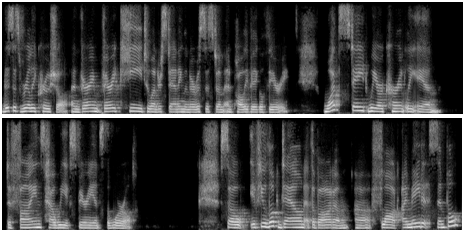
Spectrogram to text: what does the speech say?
this is really crucial and very, very key to understanding the nervous system and polyvagal theory. What state we are currently in defines how we experience the world. So if you look down at the bottom, uh, flock, I made it simple.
